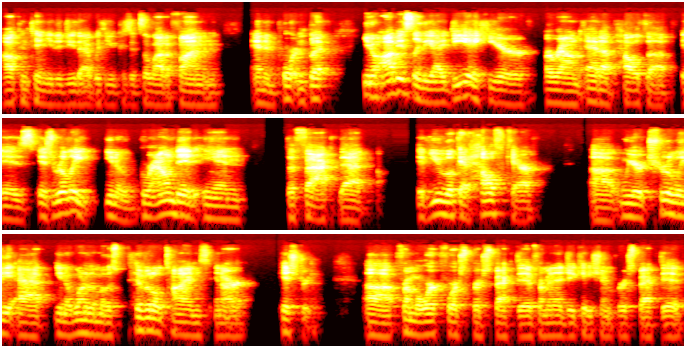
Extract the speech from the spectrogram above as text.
I'll continue to do that with you because it's a lot of fun. And and important. But you know, obviously, the idea here around EdUp Health Up is is really you know grounded in the fact that if you look at healthcare, uh, we are truly at you know one of the most pivotal times in our history uh, from a workforce perspective, from an education perspective.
